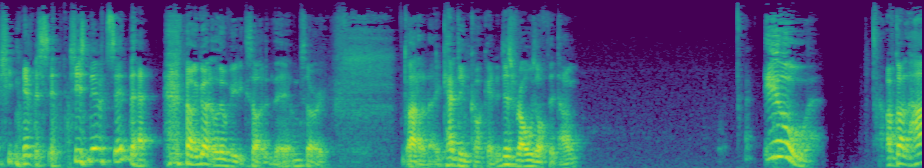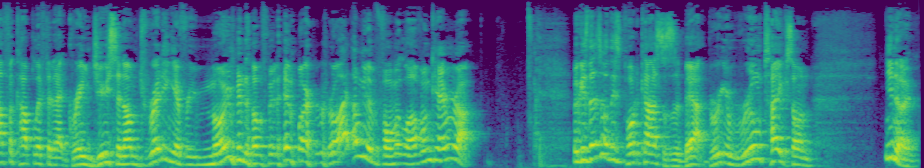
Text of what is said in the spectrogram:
she never said, she's never said that. I got a little bit excited there. I'm sorry. I don't know. Captain Cockhead. It just rolls off the tongue. Ew! I've got half a cup left of that green juice and I'm dreading every moment of it. Am I right? I'm going to vomit live on camera. Because that's what this podcast is about. Bringing real takes on, you know,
